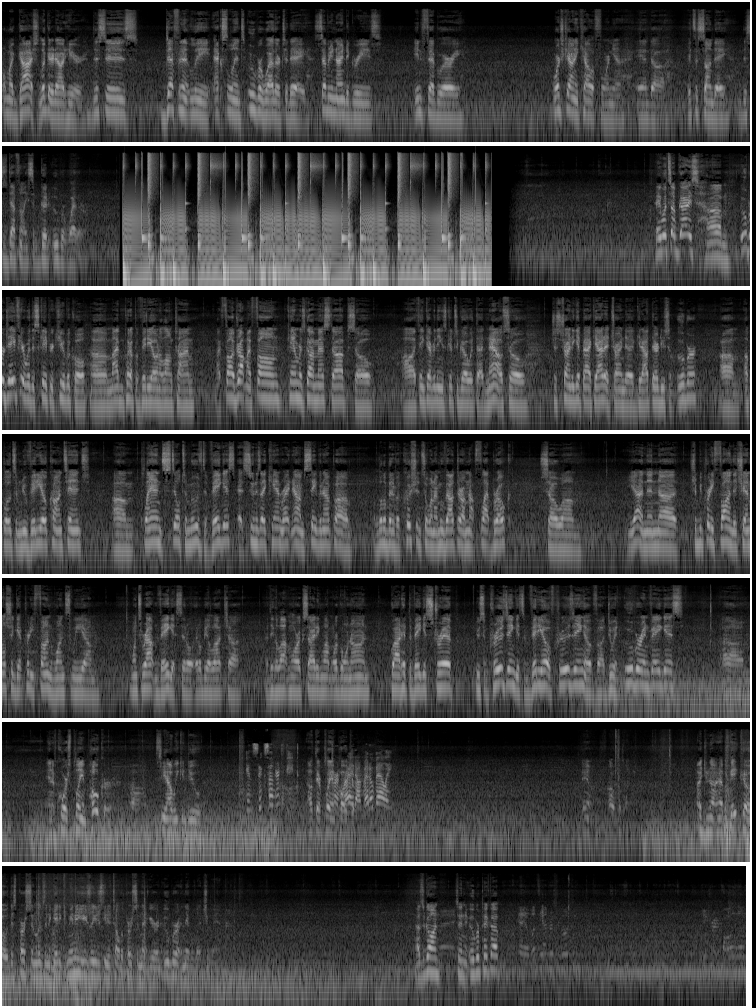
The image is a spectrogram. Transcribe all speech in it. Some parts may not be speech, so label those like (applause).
Oh my gosh, look at it out here. This is definitely excellent Uber weather today. 79 degrees in February, Orange County, California, and uh, it's a Sunday. This is definitely some good Uber weather. Hey, what's up, guys? Um, Uber Dave here with Escape Your Cubicle. Um, I haven't put up a video in a long time. My phone dropped my phone, cameras got messed up, so uh, I think everything's good to go with that now. So, just trying to get back at it, trying to get out there, do some Uber, um, upload some new video content. Um, plan still to move to Vegas as soon as I can. Right now, I'm saving up uh, a little bit of a cushion so when I move out there, I'm not flat broke. So, um, yeah, and then uh, should be pretty fun. The channel should get pretty fun once we um, once we're out in Vegas. It'll it'll be a lot. Uh, I think a lot more exciting, a lot more going on. Go out, hit the Vegas Strip, do some cruising, get some video of cruising, of uh, doing Uber in Vegas, um, and of course playing poker. Uh, see how we can do In 600 feet, out there playing turn poker. right on Meadow Valley. Damn. Oh. I do not have a gate code. This person lives in a gated community. Usually you just need to tell the person that you're an Uber and they will let you in. How's it going? It's an Uber pickup? Okay, what's the address you're going to? You try calling them?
